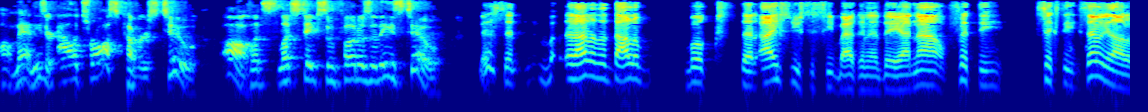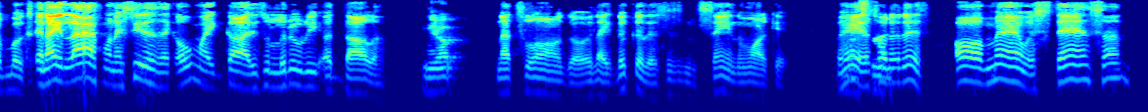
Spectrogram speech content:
oh man, these are Alex Ross covers too. Oh, let's let's take some photos of these too. Listen, a lot of the dollar books that I used to see back in the day are now 50, 60, 70 dollar books. And I laugh when I see this, like, oh my God, these were literally a dollar Yep. not too long ago. Like, look at this. This is insane, the market. But hey, That's that's what it is. Oh man, with Stan, son.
